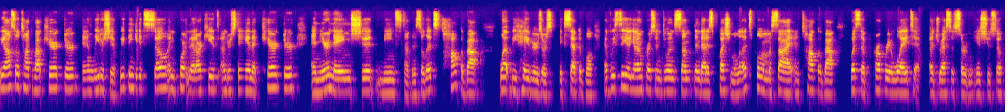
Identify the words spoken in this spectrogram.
we also talk about character and leadership. We think it's so important that our kids understand that character and your name should mean something. So let's talk about what behaviors are acceptable. If we see a young person doing something that is questionable, let's pull them aside and talk about what's the appropriate way to address a certain issue. So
